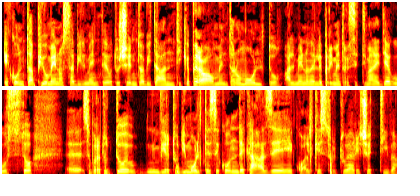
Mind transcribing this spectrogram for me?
e conta più o meno stabilmente 800 abitanti, che però aumentano molto, almeno nelle prime tre settimane di agosto, eh, soprattutto in virtù di molte seconde case e qualche struttura ricettiva.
